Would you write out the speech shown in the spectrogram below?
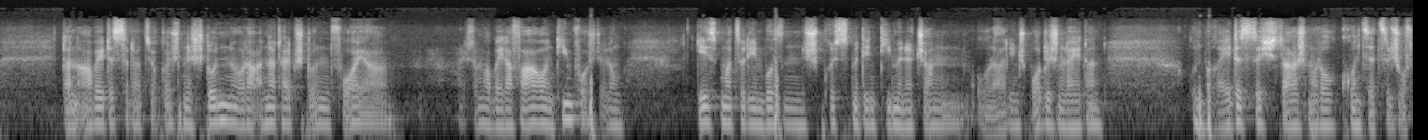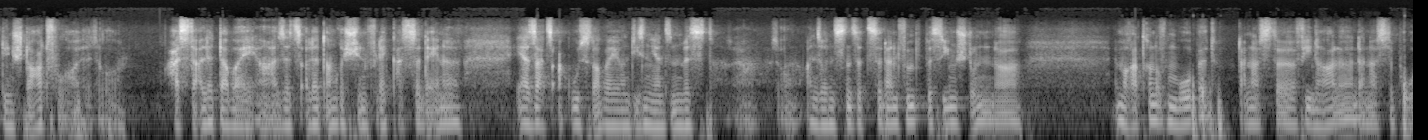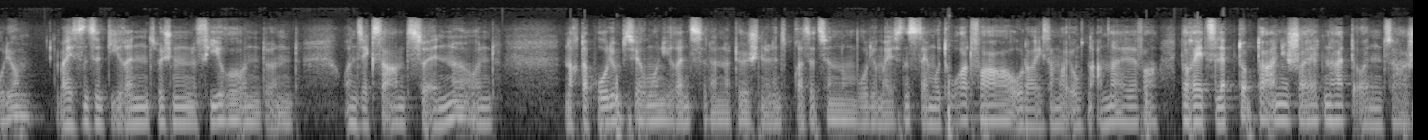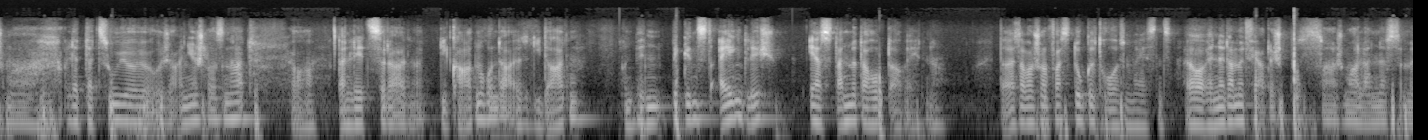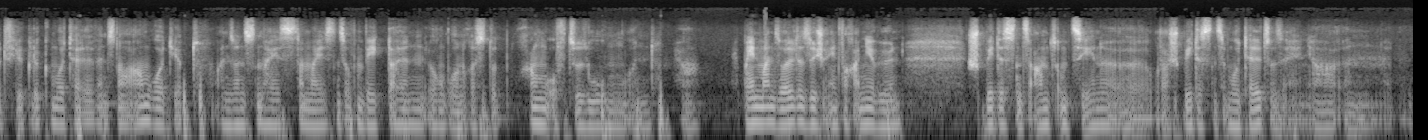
Dann arbeitest du da circa eine Stunde oder anderthalb Stunden vorher, ich sag mal, bei der Fahrer- und Teamvorstellung. Gehst mal zu den Bussen, sprichst mit den Teammanagern oder den sportlichen Leitern und bereitest dich, sag ich mal, auch grundsätzlich auf den Start vor. Also hast du alles dabei, ja, sitzt alles am richtigen Fleck, hast du deine Ersatzakkus dabei und diesen ganzen Mist. Ja, so. Ansonsten sitzt du dann fünf bis sieben Stunden da im Radrennen auf dem Moped, dann hast du Finale, dann hast du Podium. Meistens sind die Rennen zwischen vier und, und, und sechs abends zu Ende und nach der Podiumszeremonie rennst du dann natürlich schnell ins Pressezentrum, wo dir meistens dein Motorradfahrer oder ich sag mal irgendein anderer Helfer bereits Laptop da angeschalten hat und sag ich mal alles dazugehörige angeschlossen hat. Ja, dann lädst du da die Karten runter, also die Daten und bin, beginnst eigentlich erst dann mit der Hauptarbeit. Ne? Da ist aber schon fast dunkel draußen meistens. Ja, wenn du damit fertig bist, sag ich mal, landest du mit viel Glück im Hotel, wenn es noch Armbrot gibt. Ansonsten heißt es dann meistens auf dem Weg dahin, irgendwo ein Restaurant aufzusuchen und ja, mein Mann sollte sich einfach angewöhnen, spätestens abends um 10 äh, oder spätestens im Hotel zu sein, ja,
